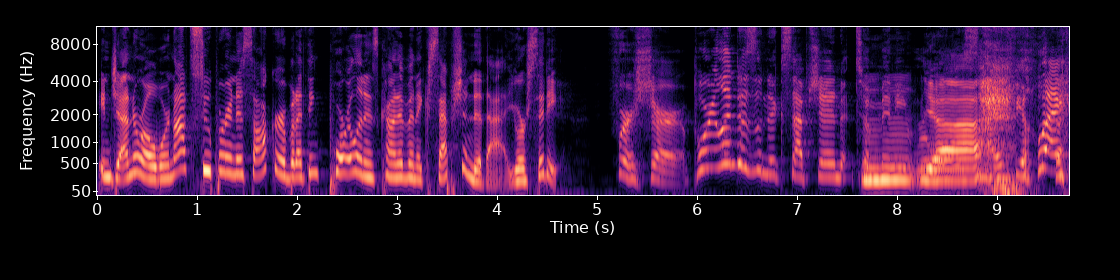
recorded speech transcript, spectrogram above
in general, we're not super into soccer, but I think Portland is kind of an exception to that, your city. For sure. Portland is an exception to many rules. Yeah. I feel like.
